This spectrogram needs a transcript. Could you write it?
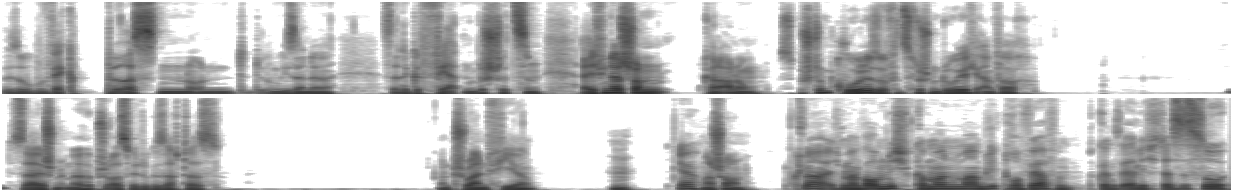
so wegbürsten und irgendwie seine, seine Gefährten beschützen. Also ich finde das schon, keine Ahnung, ist bestimmt cool, so für zwischendurch einfach. Sah ja schon immer hübsch aus, wie du gesagt hast. Und Shrine 4? Hm. Ja. Mal schauen. Klar, ich meine, warum nicht? Kann man mal einen Blick drauf werfen. Ganz ehrlich. Das ist so,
